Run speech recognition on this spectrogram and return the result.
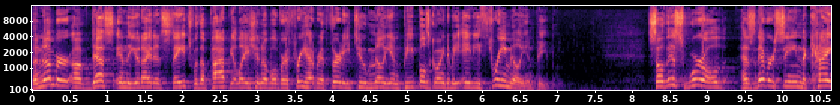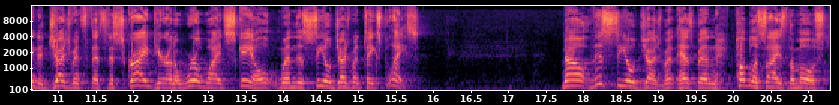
The number of deaths in the United States with a population of over 332 million people is going to be 83 million people. So, this world has never seen the kind of judgments that's described here on a worldwide scale when this seal judgment takes place. Now, this sealed judgment has been publicized the most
